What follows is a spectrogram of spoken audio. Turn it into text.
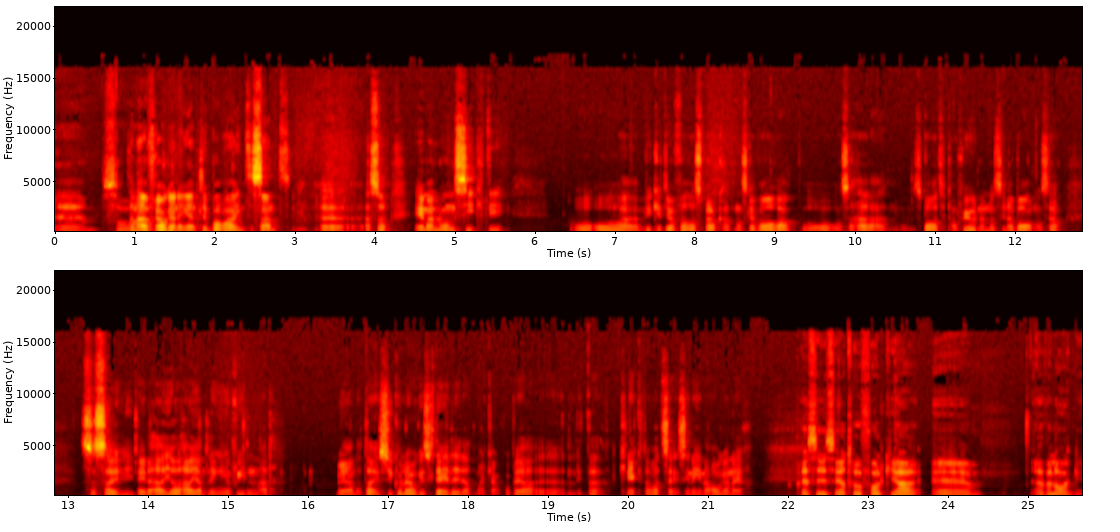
Eh, Så, Den här eh, frågan är egentligen bara intressant. Eh, Alltså, är man långsiktig och, och vilket jag förespråkar att man ska vara och, och så här spara till pensionen och sina barn och så. Så, så är det här, gör det här egentligen ingen skillnad. Mer än att det är en psykologisk del i det att man kanske blir eh, lite knäckt av att se sina innehav gå ner. Precis, jag tror folk gör eh, överlag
